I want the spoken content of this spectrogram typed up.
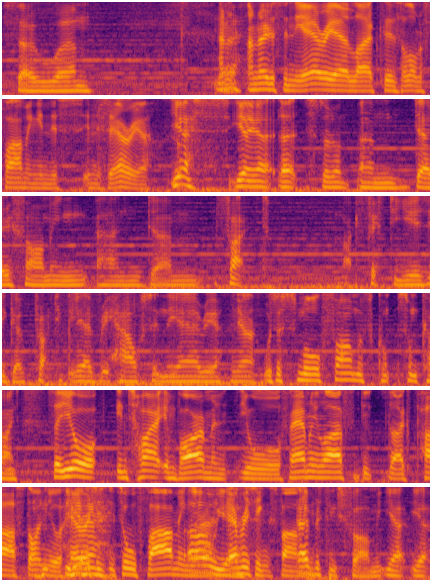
So, um, And yeah. I noticed in the area like there's a lot of farming in this in this area. So Yes, yeah, yeah. That's sort of um, dairy farming, and um, in fact, like 50 years ago, practically every house in the area Yeah. was a small farm of some kind. So your entire environment, your family life, the- like passed on, your Yeah. heritage, it's all farming. Oh, right? yes. Everything's farming. Everything's farming. Yeah, yeah.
